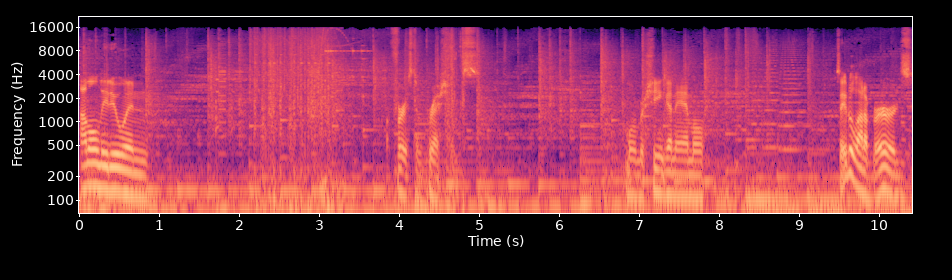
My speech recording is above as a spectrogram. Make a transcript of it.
I'm only doing first impressions. More machine gun ammo. Saved a lot of birds.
